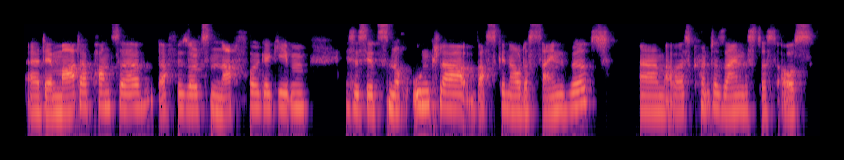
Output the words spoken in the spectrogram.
äh, der Marder-Panzer, dafür soll es einen Nachfolger geben. Es ist jetzt noch unklar, was genau das sein wird. Ähm, aber es könnte sein, dass das aus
